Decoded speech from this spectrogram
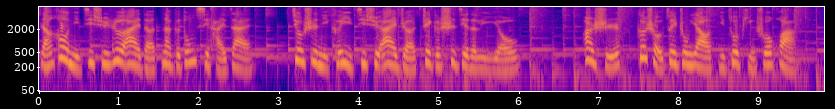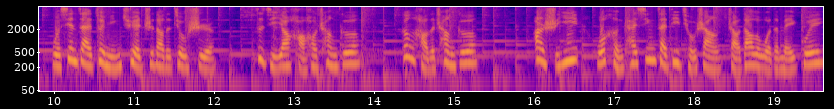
然后你继续热爱的那个东西还在，就是你可以继续爱着这个世界的理由。二十，歌手最重要以作品说话。我现在最明确知道的就是。自己要好好唱歌，更好的唱歌。二十一，我很开心在地球上找到了我的玫瑰，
